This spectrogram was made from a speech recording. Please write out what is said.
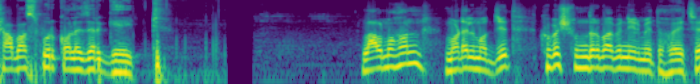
শাহবাজপুর কলেজের গেট। লালমোহন মডেল মসজিদ খুবই সুন্দরভাবে নির্মিত হয়েছে।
